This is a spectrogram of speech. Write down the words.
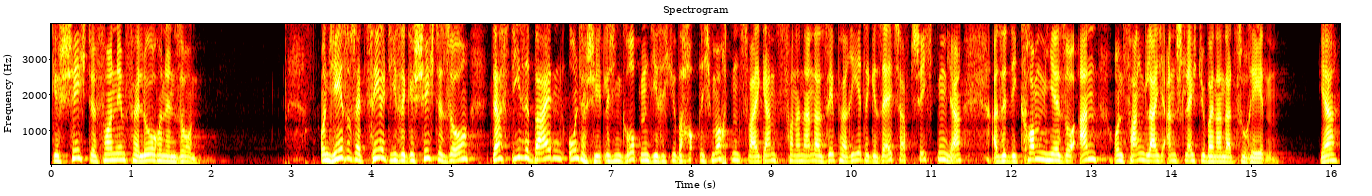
Geschichte von dem verlorenen Sohn. Und Jesus erzählt diese Geschichte so, dass diese beiden unterschiedlichen Gruppen, die sich überhaupt nicht mochten, zwei ganz voneinander separierte Gesellschaftsschichten, ja, also die kommen hier so an und fangen gleich an, schlecht übereinander zu reden. Ja,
